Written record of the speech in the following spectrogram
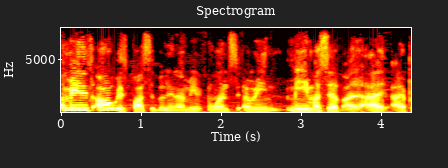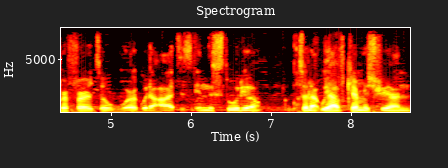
I mean, it's always possible, and I mean, once I mean, me myself, I, I I prefer to work with an artist in the studio, so that we have chemistry and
